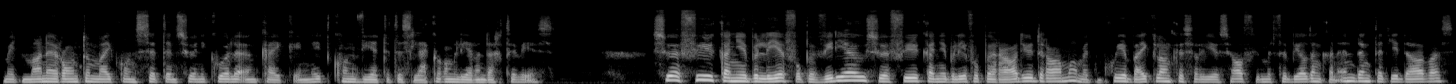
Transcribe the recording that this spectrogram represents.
met manne rondom my kon sit en so in die kole inkyk en net kon weet dit is lekker om lewendig te wees So vuur kan jy beleef op 'n video, so vuur kan jy beleef op 'n radiodrama met goeie byklanke sal jy jouself met verbeelding kan indink dat jy daar was.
